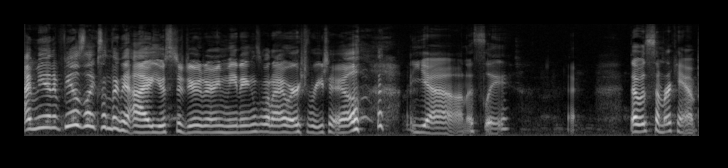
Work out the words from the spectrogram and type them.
I mean, it feels like something that I used to do during meetings when I worked retail. yeah, honestly. That was summer camp.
